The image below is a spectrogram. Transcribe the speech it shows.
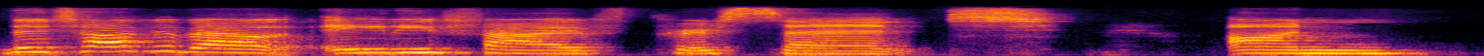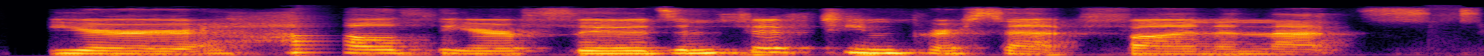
they talk about 85% on your healthier foods and 15% fun and that's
